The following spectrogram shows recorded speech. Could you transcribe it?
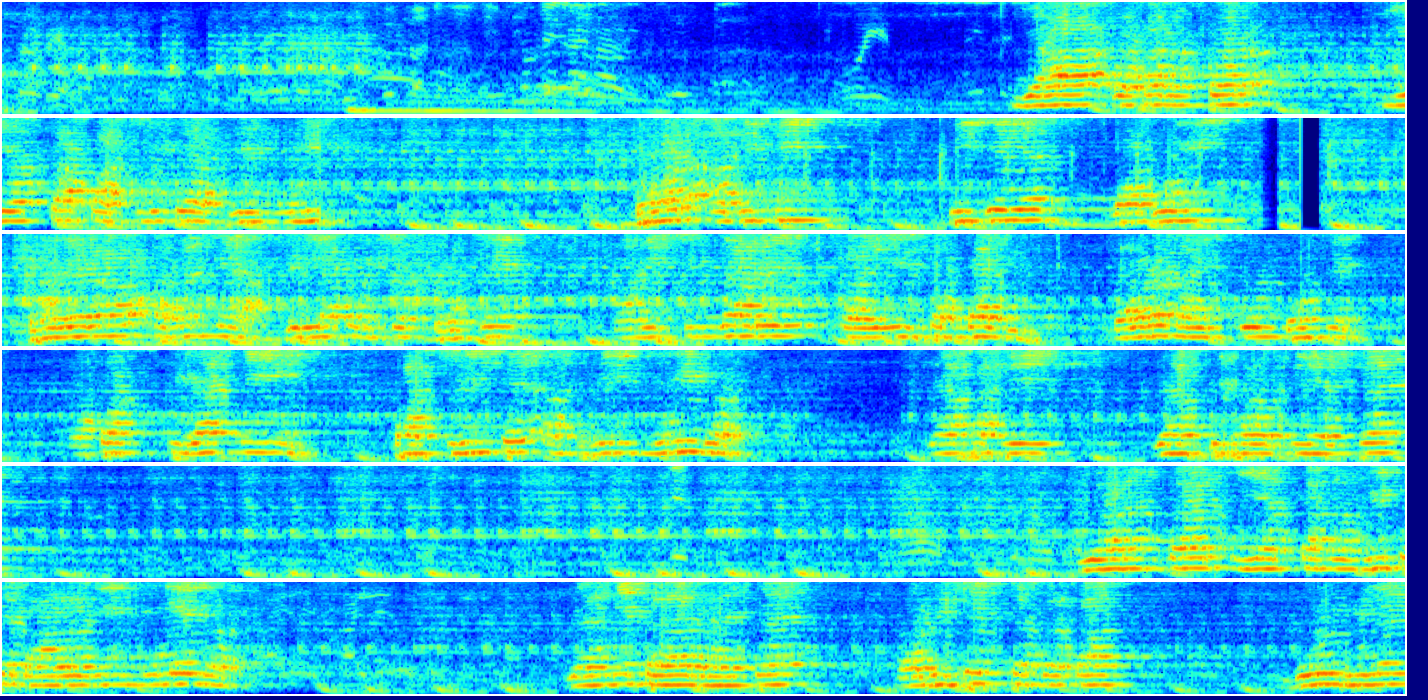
या गटानंतर इयत्ता पाचवी ते आठवी मुली. धड आदिती बीजेएस वाघोली भालेराव अनन्या जिल्हा परिषद भोसे आणि Shingade Sayali Sambhaji modern high school Bhose आपण तिघांनी पाचवी ते आठवी मुली गट यासाठी व्यासपीठावरती यायचंय. यानंतर इयत्ता नववी ते बारावी मुले गट यांनी तयार राहायचंय अभिषेक चंद्रकांत गुरु भिले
